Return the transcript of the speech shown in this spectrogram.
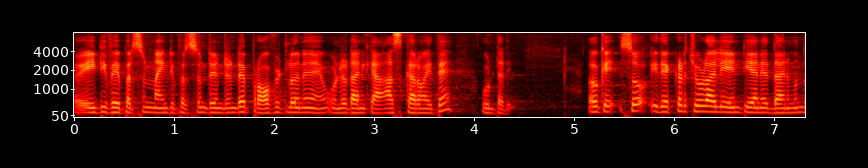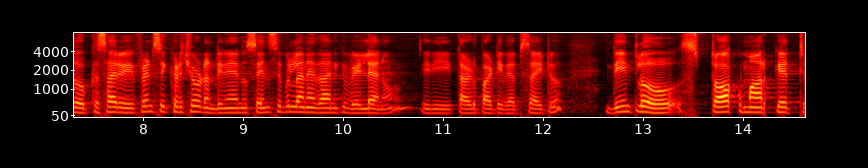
eighty five percent ninety percent ఏంటంటే ప్రాఫిట్లోనే ఉండటానికి ఆస్కారం అయితే ఉంటుంది. ఓకే సో ఇది ఎక్కడ చూడాలి ఏంటి అనే దాని ముందు ఒక్కసారి ఫ్రెండ్స్ ఇక్కడ చూడండి. నేను సెన్సిబుల్ అనే దానికి వెళ్ళాను. ఇది థర్డ్ పార్టీ వెబ్సైటు దీంట్లో స్టాక్ మార్కెట్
